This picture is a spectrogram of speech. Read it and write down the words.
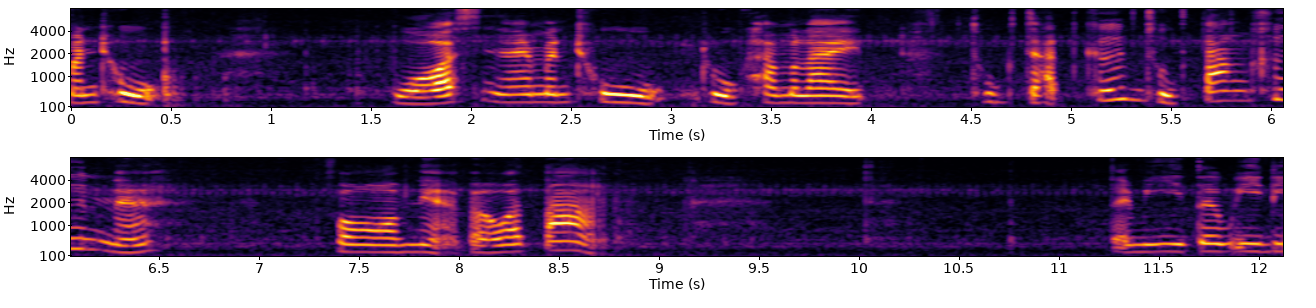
มันถูก was ไงมันถูกถูกทำอะไร ถูกจัดขึ้นถูกตั้งขึ้นนะ form เนี่ยแปลว่าตั้ง แต่มีเติม ed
